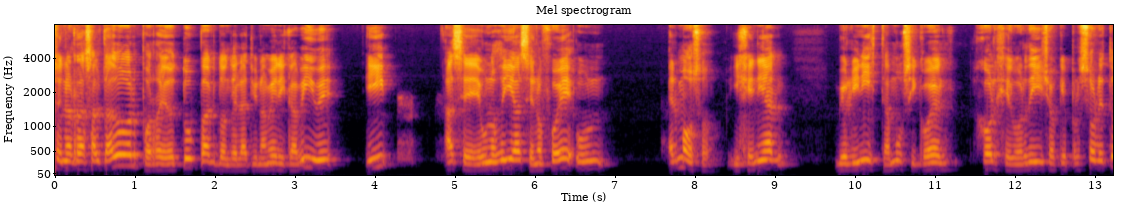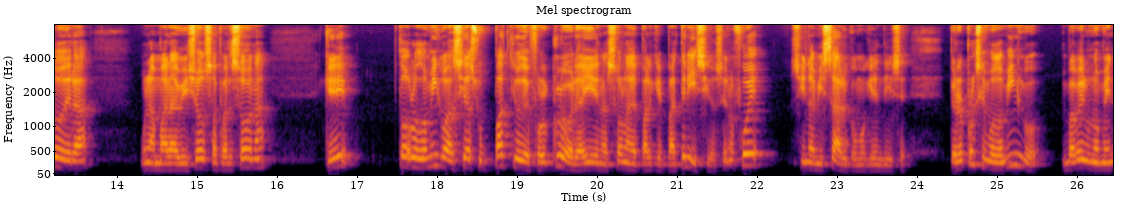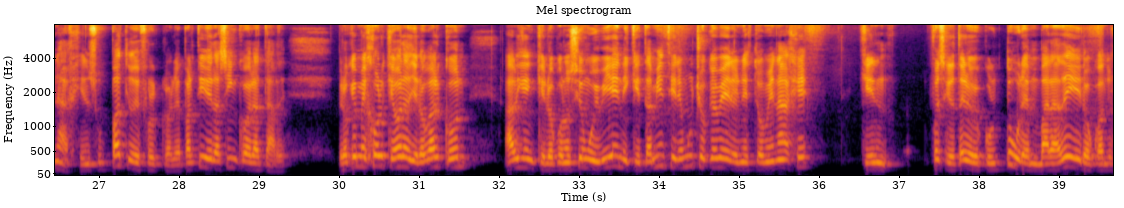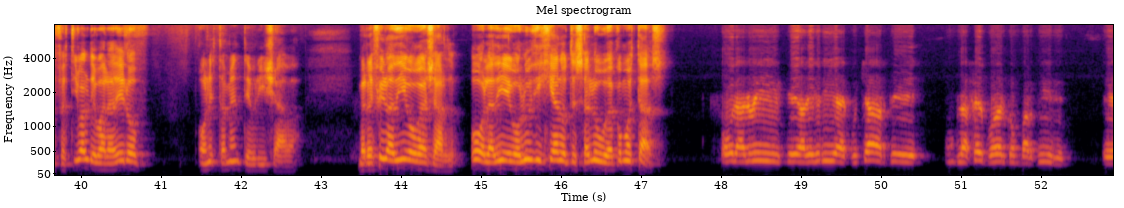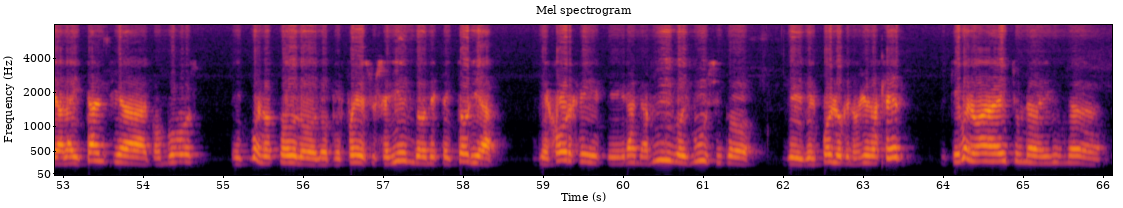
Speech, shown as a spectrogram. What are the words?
En el Resaltador por Radio Tupac, donde Latinoamérica vive. Y hace unos días se nos fue un hermoso y genial violinista, músico él, Jorge Gordillo, que por sobre todo era una maravillosa persona que todos los domingos hacía su patio de folclore ahí en la zona de Parque Patricio. Se nos fue sin avisar, como quien dice. Pero el próximo domingo va a haber un homenaje en su patio de folclore a partir de las 5 de la tarde. Pero qué mejor que ahora dialogar con alguien que lo conoció muy bien y que también tiene mucho que ver en este homenaje, quien fue secretario de Cultura en Varadero, cuando el Festival de Varadero honestamente brillaba. Me refiero a Diego Gallardo. Hola Diego, Luis Digiano te saluda, ¿cómo estás? Hola Luis, qué alegría escucharte, un placer poder compartir eh, a la distancia con vos, eh, bueno, todo lo, que fue sucediendo en esta historia de Jorge, este gran amigo y músico del pueblo que nos vio nacer, y que bueno, ha hecho una,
